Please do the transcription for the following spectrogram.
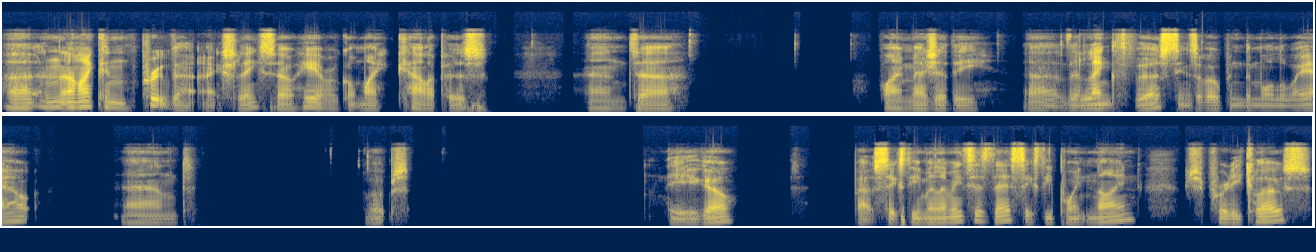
Uh, and, and, I can prove that actually. So here I've got my calipers and uh, if I measure the uh, the length first, since I've opened them all the way out, and Whoops. There you go. About 60 millimeters there, 60.9, which is pretty close.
